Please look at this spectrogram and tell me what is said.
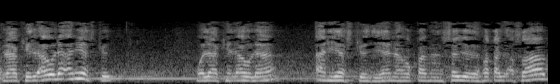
ولكن الأولى أن يسجد. ولكن الأولى أن يسجد لأنه قال من سجد فقد أصاب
